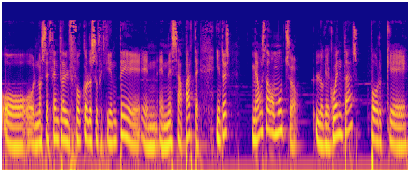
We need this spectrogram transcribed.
o, no se centra el foco lo suficiente en, en esa parte. Y entonces me ha gustado mucho lo que cuentas porque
